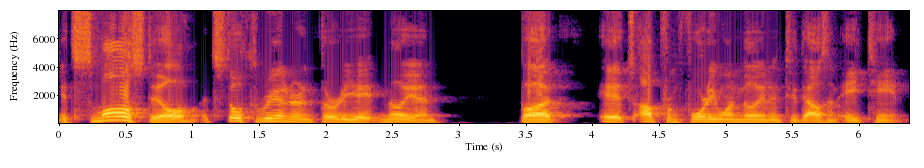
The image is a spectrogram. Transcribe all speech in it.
It's small still. It's still 338 million, but it's up from 41 million in 2018.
